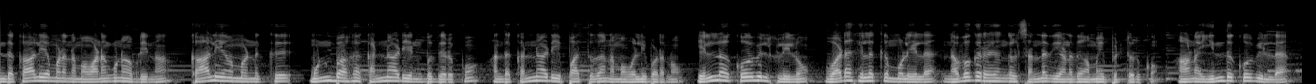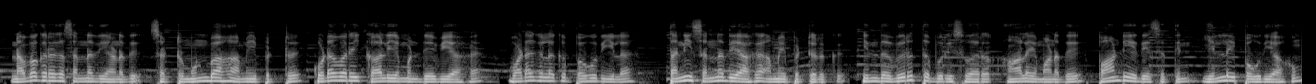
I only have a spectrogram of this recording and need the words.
இந்த காளியம்மனை நம்ம வணங்கணும் அப்படின்னா காளியம்மனுக்கு முன்பாக கண்ணாடி என்பது இருக்கும். அந்த கண்ணாடியை பார்த்து தான் நம்ம வழிபடணும். எல்லா கோவில்களிலும் வடகிழக்கு மூலையில நவகிரகங்கள் சன்னதியானது அமைப்பெற்றிருக்கும் ஆனா இந்த கோவில்ல நவகிரக சன்னதியானது சற்று முன்பாக அமைப்பெற்று குடவரை காளியம்மன் தேவியாக வடகிழக்கு பகுதியில் தனி சன்னதியாக அமைப்பெற்றிருக்கு இந்த விருத்தபுரீஸ்வரர் ஆலயமானது பாண்டிய தேசத்தின் எல்லை பகுதியாகும்.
